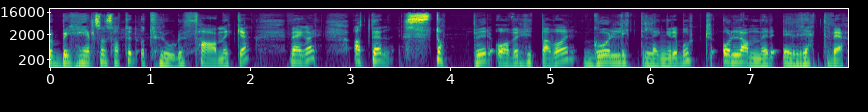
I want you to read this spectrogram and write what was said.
Blir helt sånn satt ut. Og tror du faen ikke, Vegard, at den stopper over hytta vår, går litt lenger bort og lander rett ved.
